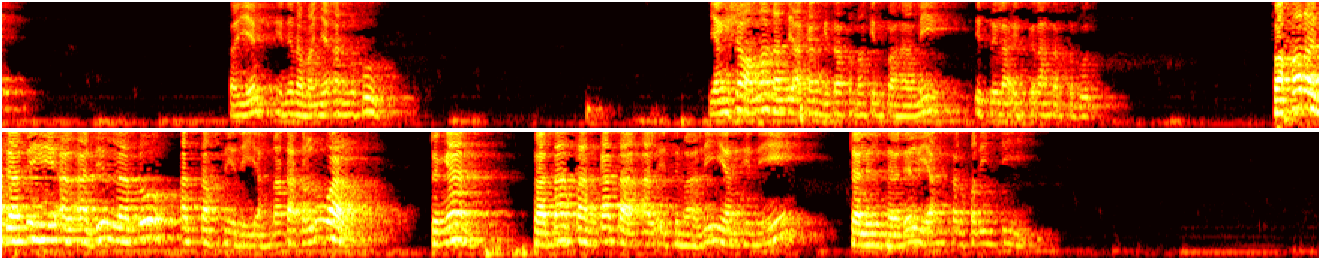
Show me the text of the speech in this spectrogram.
Tayyib, ini namanya an-nufud. Yang insya Allah nanti akan kita semakin pahami istilah-istilah tersebut. Fakharaja bihi al-adillatu at-tafsiliyah. Maka keluar dengan batasan kata al-ijmaliyah ini dalil-dalil yang terperinci.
